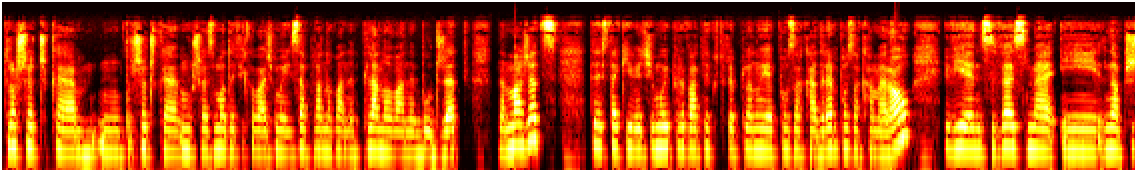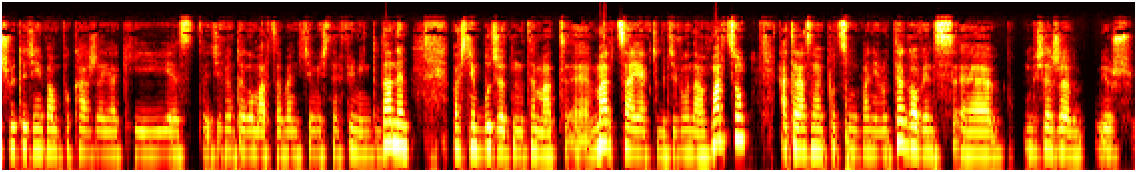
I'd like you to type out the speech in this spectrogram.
troszeczkę, mm, troszeczkę muszę zmodyfikować mój zaplanowany, planowany budżet na marzec. To jest taki, wiecie, mój prywatny, który planuję poza kadrem, poza kamerą, więc wezmę i na przyszły tydzień Wam pokażę, jaki jest 9 marca, będziecie mieć ten filmik dodany. Właśnie budżet na temat e, marca, jak to będzie wyglądało w marcu, a teraz mamy podsumowanie lutego, więc e, myślę, że już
